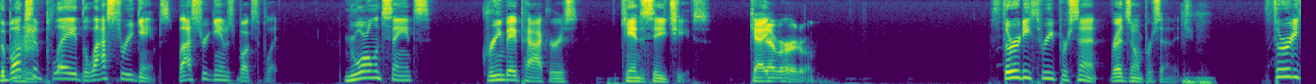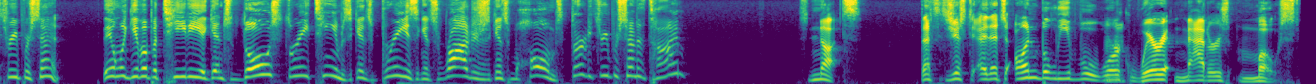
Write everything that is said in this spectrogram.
The Bucks mm-hmm. have played the last 3 games. Last 3 games the Bucks have played. New Orleans Saints, Green Bay Packers, Kansas City Chiefs. Okay? Never heard of them. 33% red zone percentage. 33%. They only give up a TD against those three teams, against Brees, against Rodgers, against Mahomes, 33% of the time. It's nuts. That's just uh, that's unbelievable work mm-hmm. where it matters most.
